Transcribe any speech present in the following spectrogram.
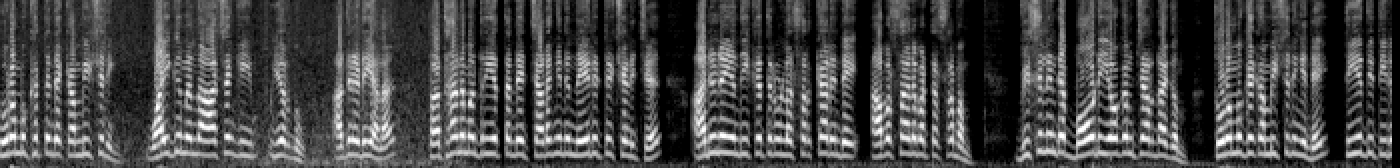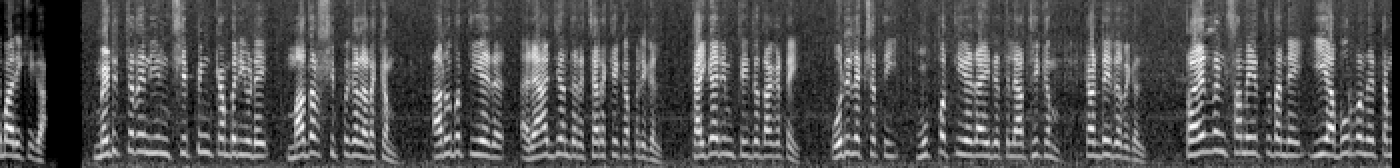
തുറമുഖത്തിന്റെ കമ്മീഷനിംഗ് വൈകുമെന്ന ആശങ്കയും ഉയർന്നു. അതിനിടെയാണ് പ്രധാനമന്ത്രിയെ തന്റെ ചടങ്ങിന് നേരിട്ട് ക്ഷണിച്ച് അനുനയ നീക്കത്തിനുള്ള സർക്കാരിന്റെ അവസാനവട്ട ശ്രമം. വിസിലിന്റെ ബോർഡ് യോഗം ചേർന്നാകും തുറമുഖ കമ്മീഷനിങ്ങിന്റെ തീയതി തീരുമാനിക്കുക. മെഡിറ്ററേനിയൻ ഷിപ്പിംഗ് കമ്പനിയുടെ മദർഷിപ്പുകളടക്കം അറുപത്തിയേഴ് രാജ്യാന്തര ചരക്ക് കപ്പലുകൾ കൈകാര്യം ചെയ്തതാകട്ടെ ഒരു ലക്ഷത്തി മുപ്പത്തിയേഴായിരത്തിലധികം കണ്ടെയ്നറുകൾ. ട്രയൽ റൺ സമയത്ത് തന്നെ ഈ അപൂർവ നേട്ടം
